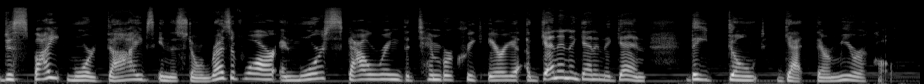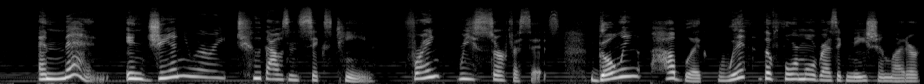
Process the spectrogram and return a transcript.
despite more dives in the Stone Reservoir and more scouring the Timber Creek area again and again and again, they don't get their miracle. And then in January 2016, Frank resurfaces, going public with the formal resignation letter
